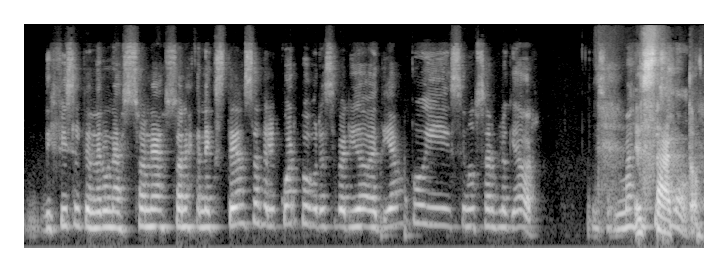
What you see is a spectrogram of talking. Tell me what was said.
difícil tener unas zonas, zonas tan extensas del cuerpo por ese periodo de tiempo y sin usar bloqueador. Exacto.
